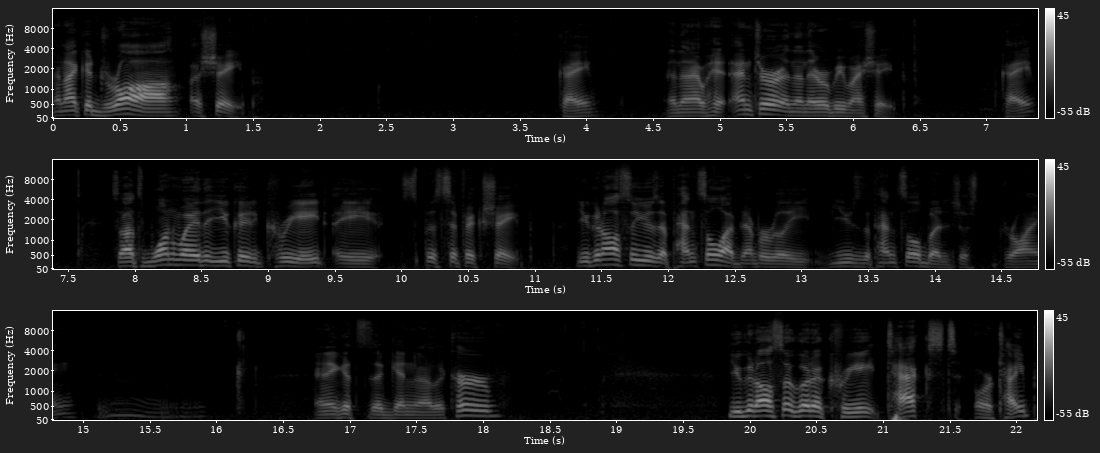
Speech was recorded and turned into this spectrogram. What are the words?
and I could draw a shape. Okay, and then I would hit enter, and then there would be my shape. Okay, so that's one way that you could create a specific shape. You can also use a pencil. I've never really used the pencil, but it's just drawing. And it gets, again, another curve. You could also go to create text or type.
